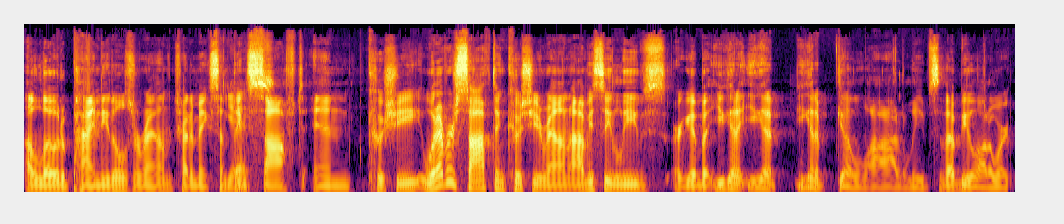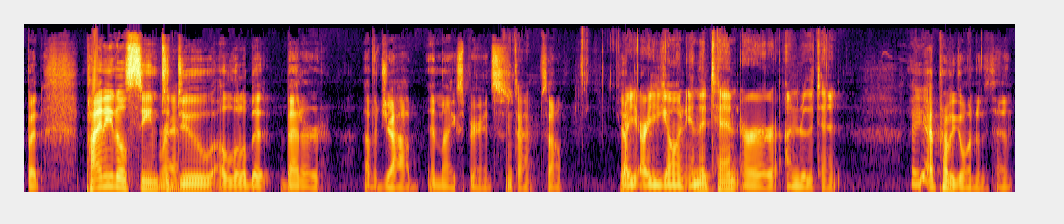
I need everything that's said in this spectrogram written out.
a load of pine needles around. Try to make something Yes. soft and cushy. Whatever's soft and cushy around. Obviously, leaves are good, but you gotta you gotta you gotta get a lot of leaves. So that'd be a lot of work. But pine needles seem to do a little bit better of a job in my experience. Okay. So Are, you, are you going in the tent or under the tent? I, I'd probably go under the tent.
